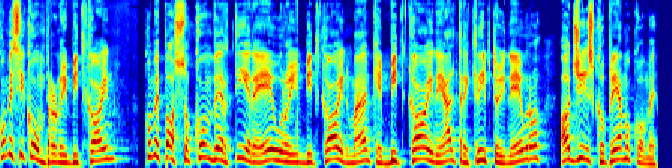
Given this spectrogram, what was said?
Come si comprano i bitcoin? Come posso convertire euro in bitcoin, ma anche bitcoin e altre cripto in euro? Oggi scopriamo come.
